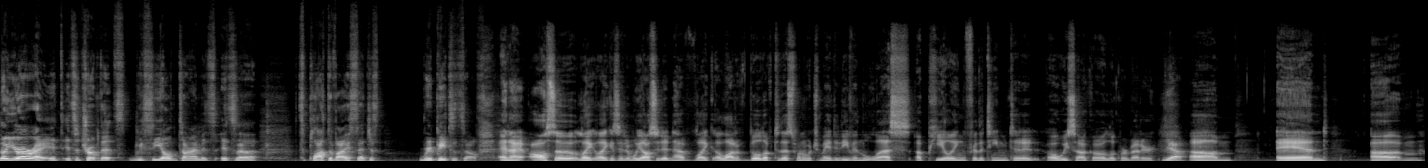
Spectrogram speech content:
No, you're all right. It, it's a trope that we see all the time. It's it's a it's a plot device that just repeats itself. And I also like like I said, and we also didn't have like a lot of build up to this one, which made it even less appealing for the team to oh we suck, oh look we're better. Yeah. Um and um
